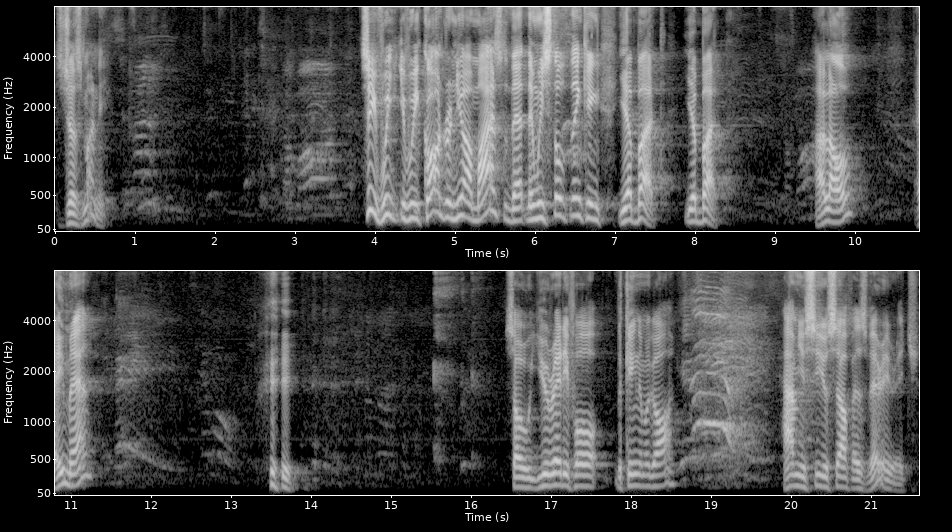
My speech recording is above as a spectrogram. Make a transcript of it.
it's just money. See, if we, if we can't renew our minds to that, then we're still thinking, yeah, but, yeah, but. Hello? Amen? So, you ready for the kingdom of God? How many you see yourself as very rich?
